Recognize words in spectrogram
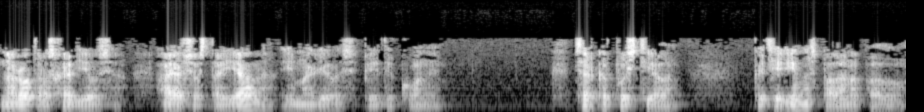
народ расходился, а я все стояла и молилась перед иконой. Церковь пустела. Катерина спала на полу.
